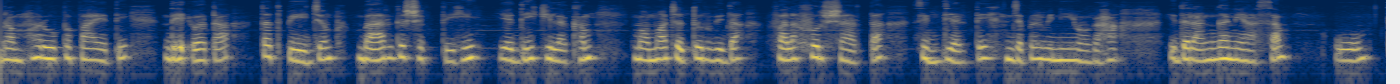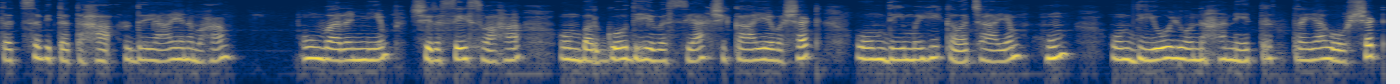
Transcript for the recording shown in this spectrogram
ಬ್ರಹ್ಮರೂಪಪಾಯತಿ ದೇವತಾ, ತತ್ಬೀಜಂ ಭಾರ್ಗಶಕ್ತಿ ಯದಿ ಕಿಲಕಂ ಮಮ ಚತುರ್ವಿಧ ಫಲಪುರುಷಾರ್ಥ ಸಿದ್ಧ್ಯರ್ಥೆ ವಿನಿಯೋಗ ಇದರ ಅಂಗನ್ಯಾಸ, ಓಂ ತತ್ಸವಿತತಃ ಹೃದಯಾಯ ನಮಃ. ಓಂ ವರಣ್ಯಂ ಶಿರಸೆ ಸ್ವಹ. ಓಂ ಭರ್ಗೋ ದೇವಸ್ಯ ಶಿಖಾಯ ವಷಟ್. ಓಂ ಧೀಮಹಿ ಕವಚಾಯಂ ಹುಂ. ಓಂ ಧಿಯೋ ಯೋ ನಃ ನೇತ್ರತ್ರಯ ಓಷಟ್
